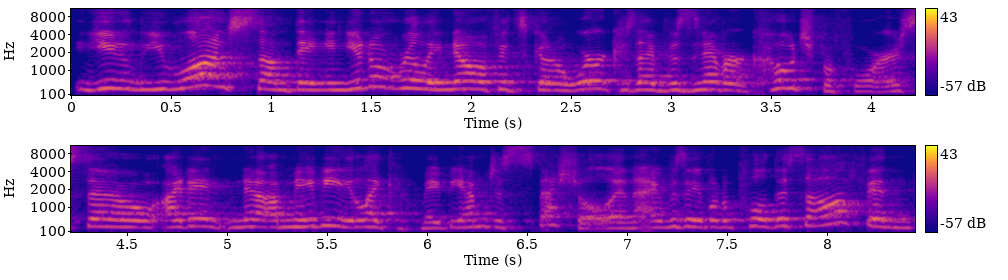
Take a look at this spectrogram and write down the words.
you you launch something and you don't really know if it's going to work because I was never a coach before. So I didn't know maybe like maybe I'm just special and I was able to pull this off and,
